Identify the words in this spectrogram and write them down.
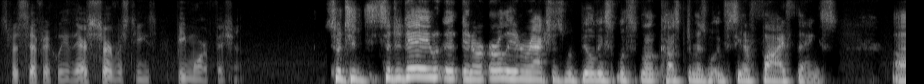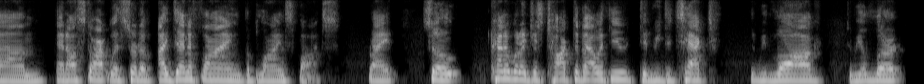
specifically their service teams, be more efficient? So, to, so today, in our early interactions with building with Splunk customers, what we've seen are five things. Um, and I'll start with sort of identifying the blind spots, right? So, kind of what I just talked about with you. Did we detect? Did we log? Did we alert?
